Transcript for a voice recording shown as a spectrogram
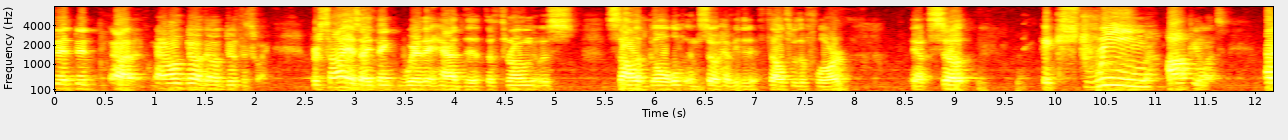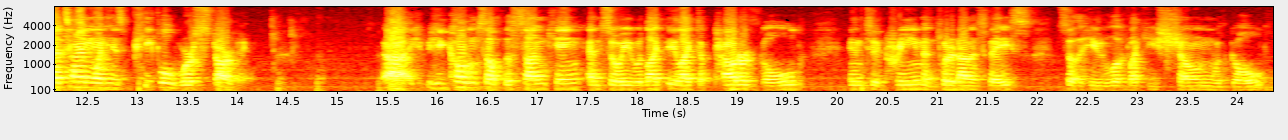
that did. Uh, no, no, they'll do it this way. Versailles is, I think, where they had the, the throne that was solid gold and so heavy that it fell through the floor. Yeah, so extreme opulence at a time when his people were starving. Uh, he, called himself the Sun King, and so he would like he liked to powder gold into cream and put it on his face so that he looked like he shone with gold.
